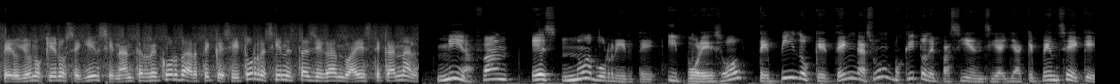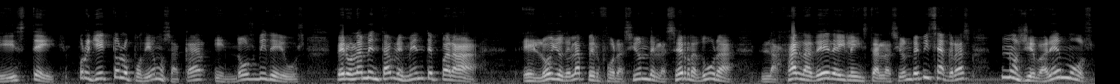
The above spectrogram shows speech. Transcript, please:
Pero yo no quiero seguir sin antes recordarte que si tú recién estás llegando a este canal, mi afán es no aburrirte. Y por eso te pido que tengas un poquito de paciencia ya que pensé que este proyecto lo podíamos sacar en dos videos, pero lamentablemente para el hoyo de la perforación de la cerradura, la jaladera y la instalación de bisagras, nos llevaremos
